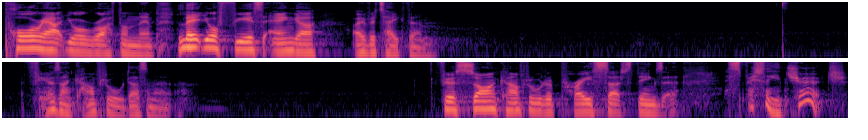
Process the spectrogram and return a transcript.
Pour out your wrath on them. Let your fierce anger overtake them. It feels uncomfortable, doesn't it? It feels so uncomfortable to pray such things, especially in church.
